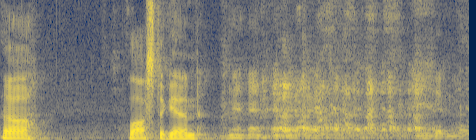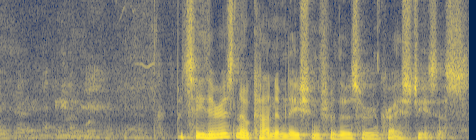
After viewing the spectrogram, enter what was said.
oh, lost again. but see, there is no condemnation for those who are in Christ Jesus.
